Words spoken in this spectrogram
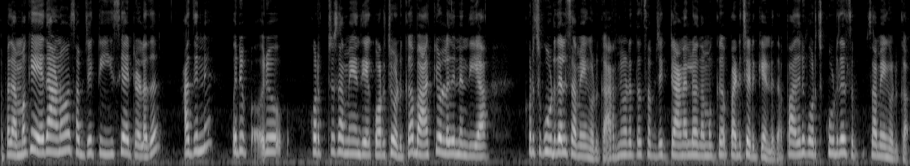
അപ്പോൾ നമുക്ക് ഏതാണോ സബ്ജക്റ്റ് ഈസി ആയിട്ടുള്ളത് അതിന് ഒരു ഒരു കുറച്ച് സമയം എന്ത് ചെയ്യുക? കുറച്ച് കൊടുക്കുക. ബാക്കിയുള്ളതിന് എന്ത് ചെയ്യുക? കുറച്ച് കൂടുതൽ സമയം കൊടുക്കുക. അറിഞ്ഞുകൊടുത്ത സബ്ജക്റ്റ് ആണല്ലോ നമുക്ക് പഠിച്ചെടുക്കേണ്ടത്. അപ്പോൾ അതിന് കുറച്ച് കൂടുതൽ സമയം കൊടുക്കാം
